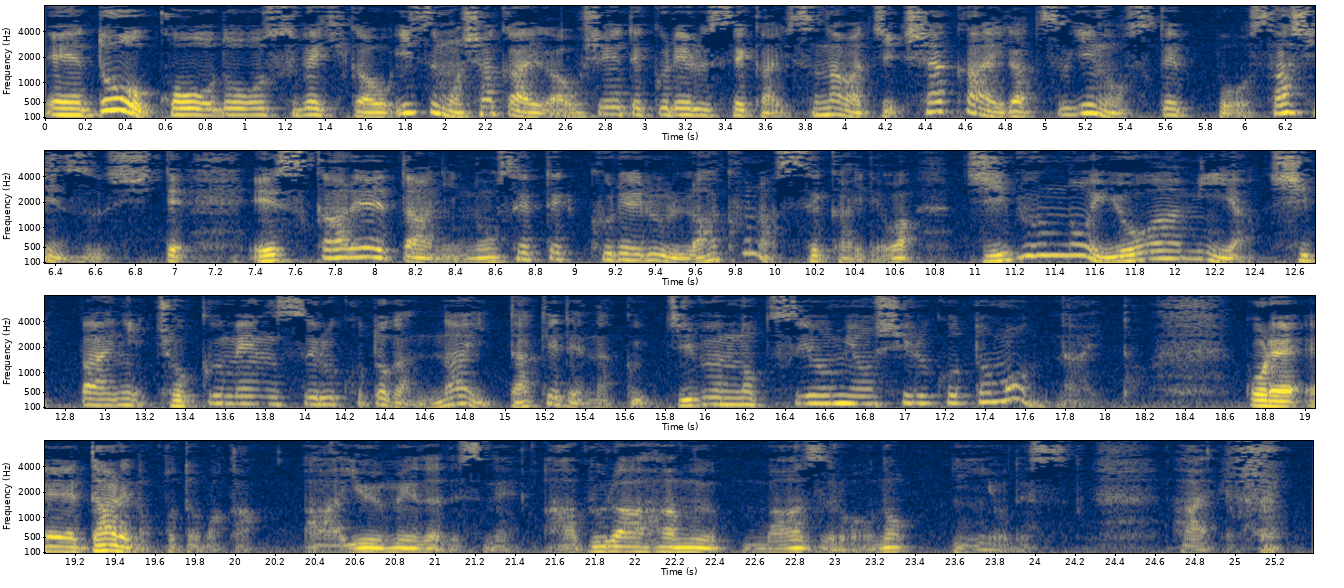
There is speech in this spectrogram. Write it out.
えー、どう行動すべきかをいつも社会が教えてくれる世界、すなわち社会が次のステップを指図してエスカレーターに乗せてくれる楽な世界では自分の弱みや失敗に直面することがないだけでなく自分の強みを知ることもないと。これ、えー、誰の言葉か？あ有名だですね。アブラハム・マズローの引用です。はい。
